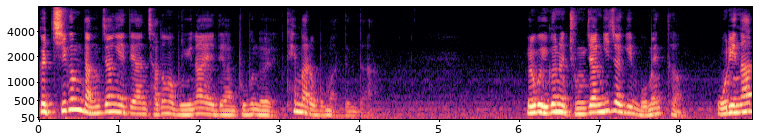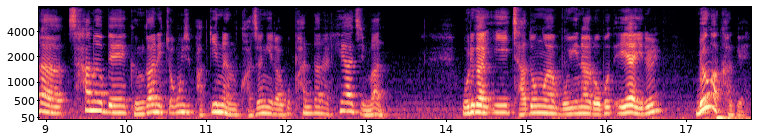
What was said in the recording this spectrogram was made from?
그러니까 지금 당장에 대한 자동화 무인화에 대한 부분을 테마로 보면 안 된다. 그리고 이거는 중장기적인 모멘텀 우리나라 산업의 근간이 조금씩 바뀌는 과정이라고 판단을 해야지만 우리가 이 자동화 무인화 로봇 AI를 명확하게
